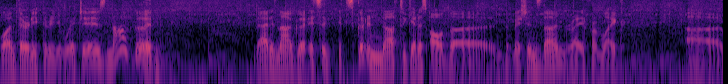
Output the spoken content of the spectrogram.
133, which is not good. That is not good. It's a, it's good enough to get us all the the missions done, right? From like, uh,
